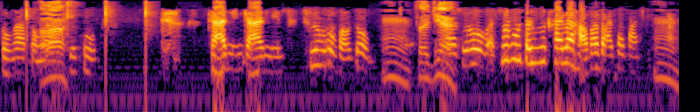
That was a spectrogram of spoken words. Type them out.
懂啊，懂啊，师傅。感恩您，感恩您，师傅保重。嗯，再见。啊，师傅，师傅生日快乐，好，拜拜，拜拜。嗯。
